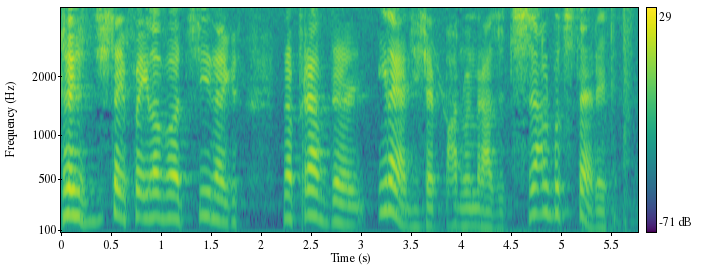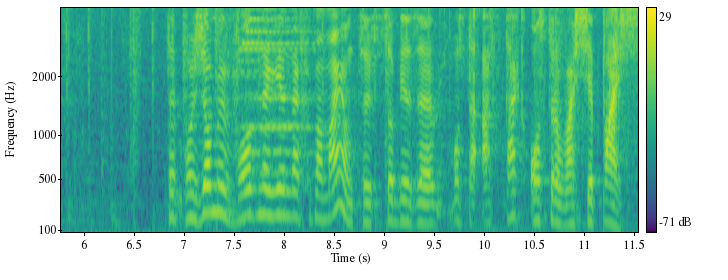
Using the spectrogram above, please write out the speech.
to jest dzisiaj failowy odcinek. Naprawdę, ile ja dzisiaj padłem razy? Trzy albo cztery? Te poziomy wodne jednak chyba mają coś w sobie, że można aż tak ostro właśnie paść.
